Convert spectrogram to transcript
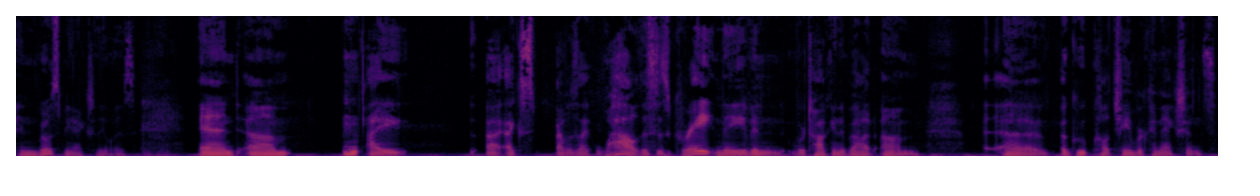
in Rosemead, actually it was. And um, I I, I was like, wow, this is great. And they even were talking about um, a, a group called Chamber Connections.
